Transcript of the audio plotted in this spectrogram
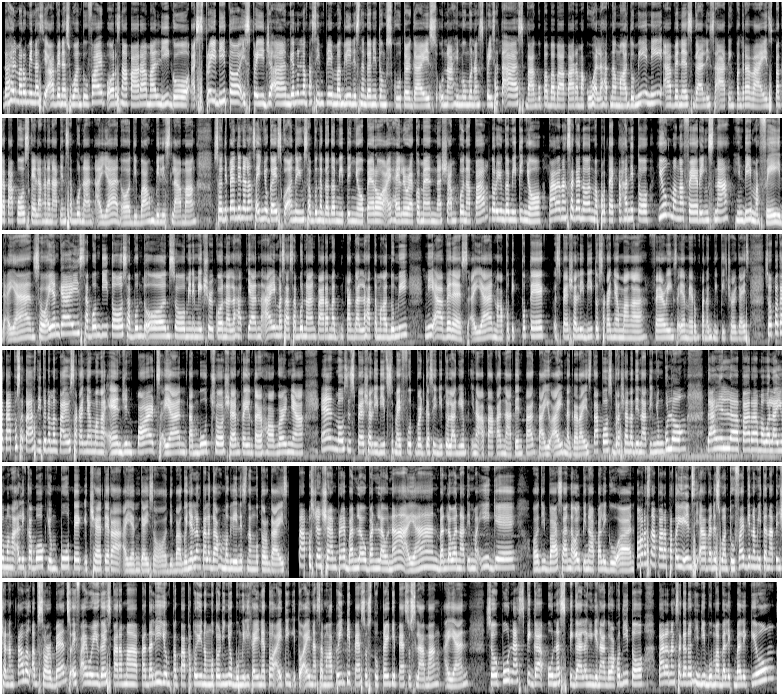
Dahil marumi na si Avenes 125, oras na para maligo. Spray dito, spray dyan. Ganun lang kasimple maglinis ng ganitong scooter guys. Unahin mo munang spray sa taas bago pa baba para makuha lahat ng mga dumi ni Avenes galing sa ating pagra-rides. Pagkatapos, kailangan na natin sabunan. Ayan, o, di ba? Bilis lamang. So, depende na lang sa inyo guys kung ano yung sabon na gagamitin nyo. Pero I highly recommend na shampoo na pang motor yung gamitin nyo para nang sa ganon, maprotektahan nito yung mga fairings na hindi ma-fade. Ayan. So, ayan guys, sabon dito, sabon doon. So, mini-make sure ko na lahat yan ay masasabunan para matanggal lahat ng mga dumi ni Avenes. Ayan, mga putik-putik, especially dito sa kanyang mga fairings. Ayan, meron pa nagmi-picture guys. So, pagkatapos sa taas, dito naman tayo sa kanyang mga engine parts. Ayan, tambucho, syempre yung tire hogger niya. And most especially dito sa may footboard kasi dito lagi yung inaapakan natin pag tayo ay nagra-rise. Tapos, brushan na din natin yung gulong dahil uh, para mawala yung mga alikabok, yung putik, etc. Ayan guys, oh, 'di ba? Ganyan lang talaga ako maglinis ng motor, guys. Tapos yan syempre, banlaw-banlaw na. Ayan, banlawan natin maigi. O, di ba? Sana all pinapaliguan. Oras na para patuyuin si Avanes 125. Ginamitan natin siya ng towel absorbent. So, if I were you guys, para mapadali yung pagpapatuyo ng motor ninyo, bumili kayo nito. I think ito ay nasa mga 20 pesos to 30 pesos lamang. Ayan. So, punas piga, punas piga lang yung ginagawa ko dito. Para nang sa ganun, hindi bumabalik-balik yung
